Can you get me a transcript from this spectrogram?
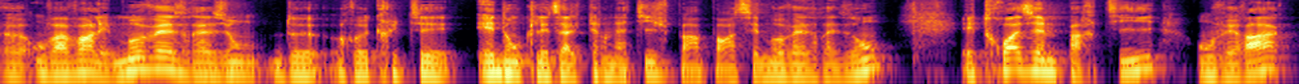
euh, on va voir les mauvaises raisons de recruter et donc les alternatives par rapport à ces mauvaises raisons. Et troisième partie, on verra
